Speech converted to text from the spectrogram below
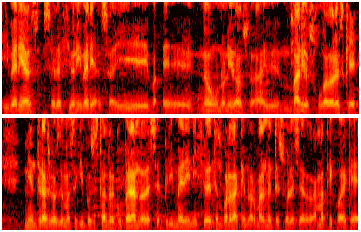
Iberians, selección Iberians. Hay eh, no uno ni dos, hay varios jugadores que mientras los demás equipos están recuperando de ese primer inicio de temporada que normalmente suele ser dramático, ¿eh? que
